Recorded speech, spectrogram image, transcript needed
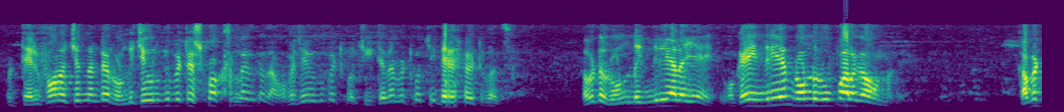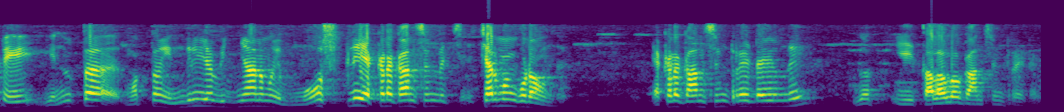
ఇప్పుడు టెలిఫోన్ వచ్చిందంటే రెండు చెవులకి పెట్టేసుకోకర్లేదు కదా. ఒక చెవికి పెట్టుకోవచ్చు ఇటైనా పెట్టుకోవచ్చు ఇటైనా పెట్టుకోవచ్చు. కాబట్టి రెండు ఇంద్రియాలు అయ్యాయి ఒకే ఇంద్రియం రెండు రూపాలుగా ఉన్నది. కాబట్టి ఎంత మొత్తం ఇంద్రియ విజ్ఞానము మోస్ట్లీ ఎక్కడ కాన్సన్ట్రేట్ చర్మం కూడా ఉంది. ఎక్కడ కాన్సన్ట్రేట్ అయి ఉంది? ఈ తలలో కాన్సన్ట్రేట్ అయింది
